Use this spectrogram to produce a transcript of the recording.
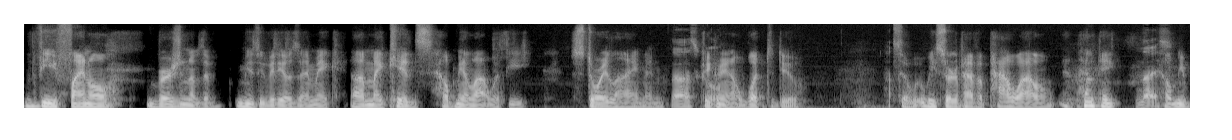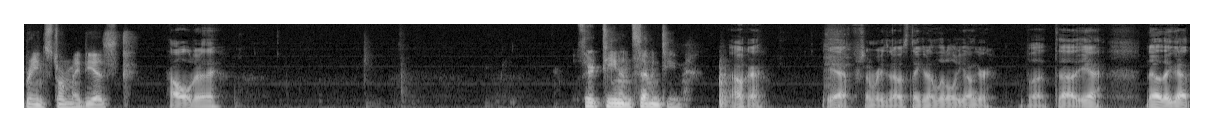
the final version of the music videos I make. Uh, my kids help me a lot with the storyline and no, that's cool. figuring out what to do. So we sort of have a powwow, and then they Nice. help me brainstorm ideas. How old are they? Thirteen and seventeen. Okay. Yeah, for some reason I was thinking a little younger, but uh, yeah, no, they got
